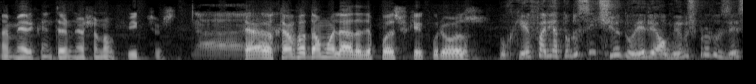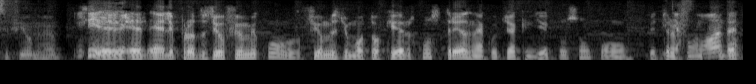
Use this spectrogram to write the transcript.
American International Pictures. Ah, É, eu até vou dar uma olhada depois, fiquei curioso. Porque faria todo sentido ele, ao menos, produzir esse filme, né? Sim, ele, ele- ele produziu filme com filmes de motoqueiros com os três, né? Com o Jack Nicholson, com o Peter, Peter Fonda e o Danny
